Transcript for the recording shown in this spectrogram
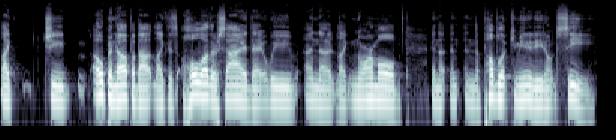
like she opened up about like this whole other side that we in the like normal in the in, in the public community don't see.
